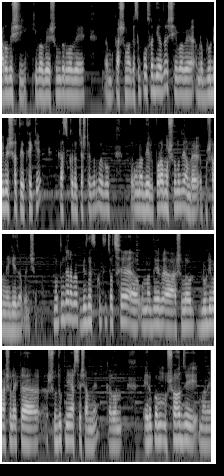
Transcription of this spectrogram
আরও বেশি কীভাবে সুন্দরভাবে কাস্টমার কাছে পৌঁছে দেওয়া যায় সেভাবে আমরা ব্লু ডিমের সাথে থেকে কাজ করার চেষ্টা করব এবং ওনাদের পরামর্শ অনুযায়ী আমরা সামনে এগিয়ে যাব ইনশাল্লাহ নতুন যারা বিজনেস করতে চাচ্ছে ওনাদের আসলে ব্লু ডিম আসলে একটা সুযোগ নিয়ে আসছে সামনে, কারণ এরকম সহজেই মানে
